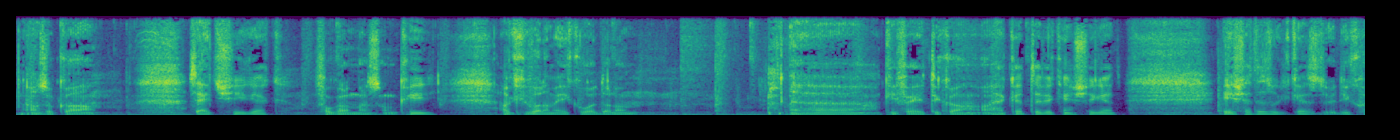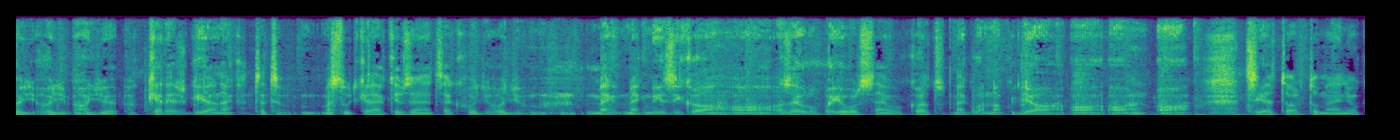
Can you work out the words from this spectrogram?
azok a, az egységek, fogalmazzunk így, akik valamelyik oldalon kifejtik a, a hacker tevékenységet, és hát ez úgy kezdődik, hogy, hogy, hogy keresgélnek. Tehát ezt úgy kell elképzelnetek, hogy, hogy meg, megnézik a, a, az európai országokat, meg vannak ugye a, a, a, céltartományok,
